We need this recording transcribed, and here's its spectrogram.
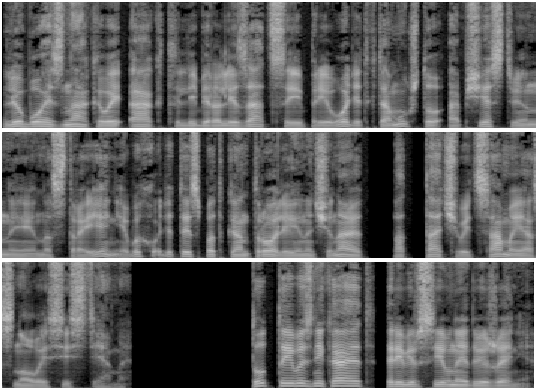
Любой знаковый акт либерализации приводит к тому, что общественные настроения выходят из-под контроля и начинают подтачивать самые основы системы. Тут-то и возникает реверсивное движение.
